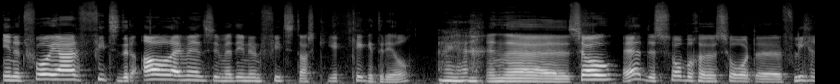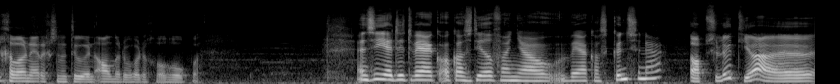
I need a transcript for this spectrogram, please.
in het voorjaar fietsen er allerlei mensen met in hun fietstas ki- kikkerdril. Oh ja. En eh, zo, hè, dus sommige soorten vliegen gewoon ergens naartoe en andere worden geholpen. En zie je dit werk ook als deel van jouw werk als kunstenaar? Absoluut, ja. eh,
